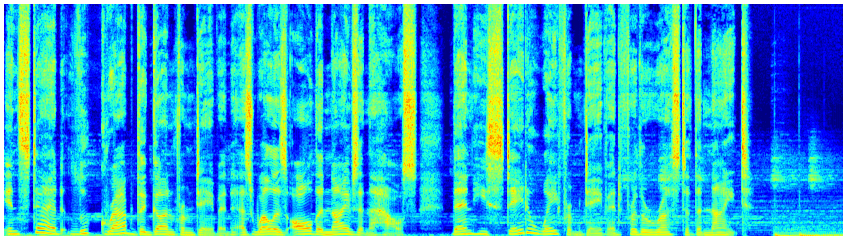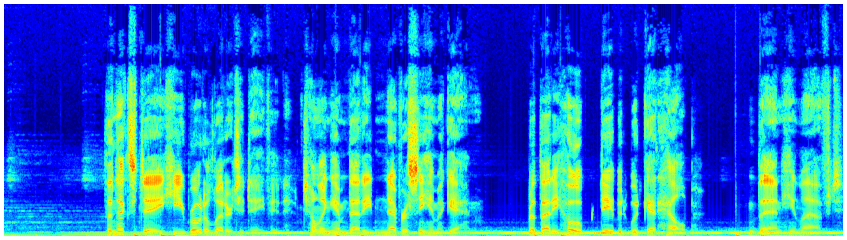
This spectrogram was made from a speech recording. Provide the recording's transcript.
Instead, Luke grabbed the gun from David, as well as all the knives in the house. Then he stayed away from David for the rest of the night. The next day, he wrote a letter to David, telling him that he'd never see him again, but that he hoped David would get help. Then he left.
